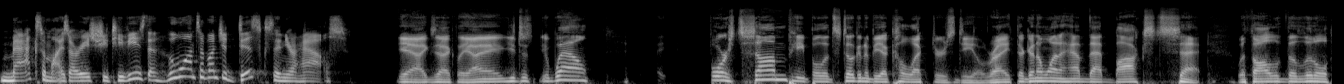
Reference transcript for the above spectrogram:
maximize our HDTVs, then who wants a bunch of discs in your house? Yeah, exactly. I you just well, for some people, it's still going to be a collector's deal, right? They're going to want to have that boxed set with all of the little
